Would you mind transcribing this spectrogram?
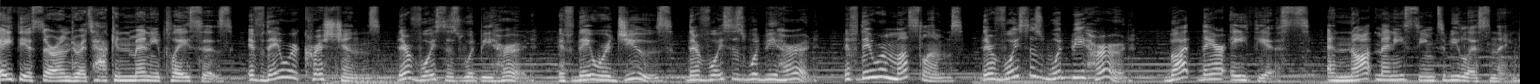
Atheists are under attack in many places. If they were Christians, their voices would be heard. If they were Jews, their voices would be heard. If they were Muslims, their voices would be heard. But they are atheists, and not many seem to be listening.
